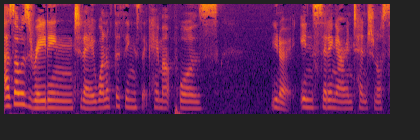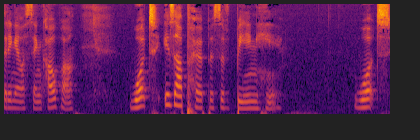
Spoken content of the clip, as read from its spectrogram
As I was reading today, one of the things that came up was, you know, in setting our intention or setting our sankalpa, what is our purpose of being here? What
